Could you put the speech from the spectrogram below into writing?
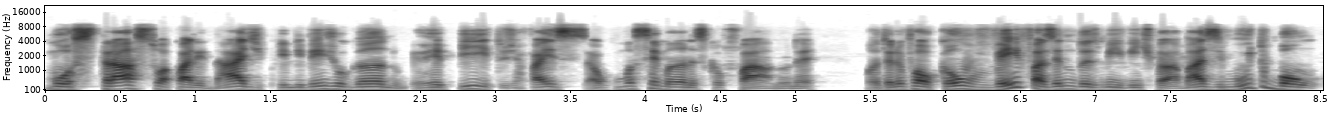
mostrar sua qualidade, porque ele vem jogando, eu repito, já faz algumas semanas que eu falo, né? O Antônio Falcão vem fazendo 2020 pela base muito bom.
